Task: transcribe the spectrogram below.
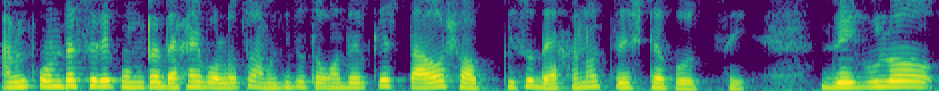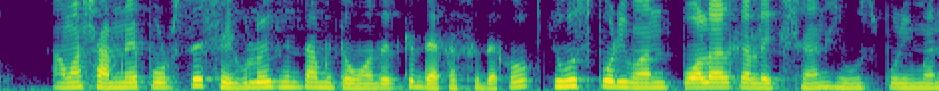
আমি কোনটা সেরে কোনটা দেখাই বলো তো? আমি কিন্তু তোমাদেরকে তাও সব কিছু দেখানোর চেষ্টা করছি। যেগুলো আমার সামনে পড়ছে, সেগুলোই কিন্তু আমি তোমাদেরকে দেখাচ্ছি। দেখো হিউজ পরিমাণ পলার কালেকশান হিউজ পরিমাণ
